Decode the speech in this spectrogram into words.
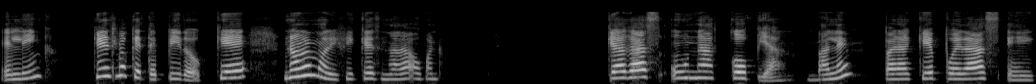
el link. ¿Qué es lo que te pido? Que no me modifiques nada, o bueno, que hagas una copia, ¿vale? Para que puedas, eh,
